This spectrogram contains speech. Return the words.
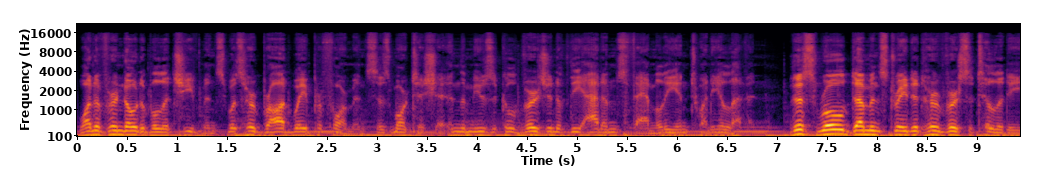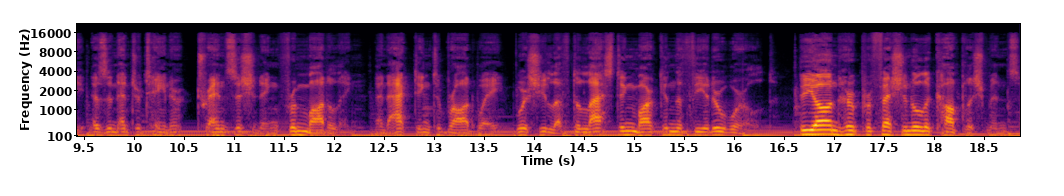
one of her notable achievements was her Broadway performance as Morticia in the musical version of The Addams Family in 2011. This role demonstrated her versatility as an entertainer, transitioning from modeling and acting to Broadway, where she left a lasting mark in the theater world. Beyond her professional accomplishments,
